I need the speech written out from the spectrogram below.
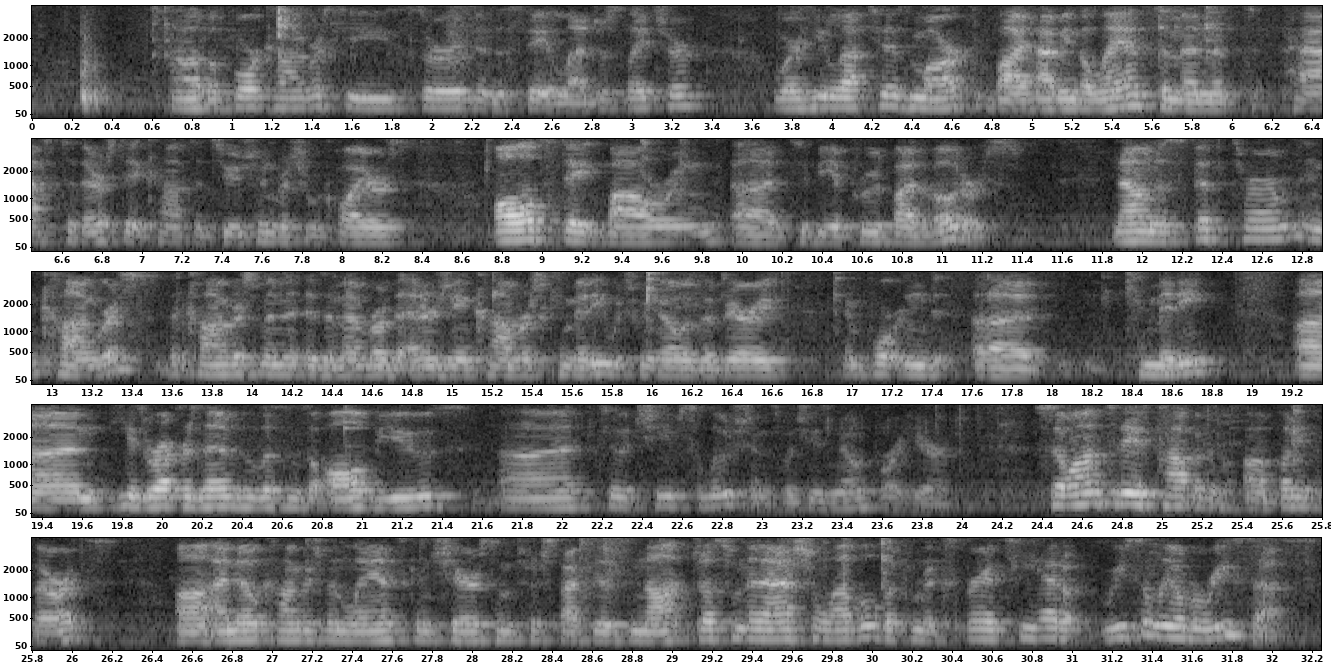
Uh, before Congress, he served in the state legislature, where he left his mark by having the Lance Amendment passed to their state constitution, which requires all state borrowing uh, to be approved by the voters. Now, in his fifth term in Congress, the congressman is a member of the Energy and Commerce Committee, which we know is a very important uh, committee. Um, he's a representative who listens to all views uh, to achieve solutions, which he's known for here. So, on today's topic of uh, funding for the arts, uh, I know Congressman Lance can share some perspectives, not just from the national level, but from experience he had recently over recess.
